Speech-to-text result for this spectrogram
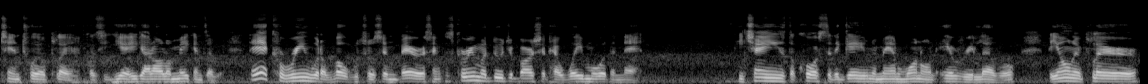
10, 12 player. Because, yeah, he got all the makings of it. They had Kareem with a vote, which was embarrassing because Kareem Abdul-Jabbar should have way more than that. He changed the course of the game. The man won on every level. The only player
